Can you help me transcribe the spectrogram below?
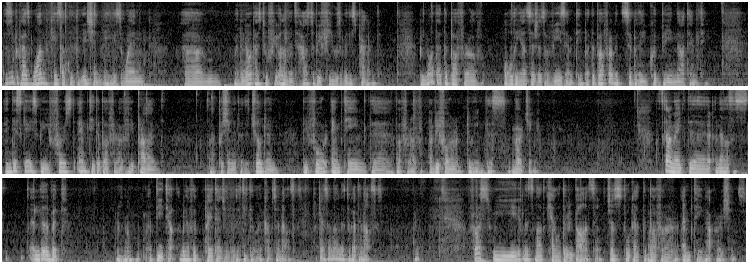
This is because one case of the deletion is when um, when a node has too few elements, it has to be fused with its parent. We know that the buffer of all the ancestors of V is empty, but the buffer of its sibling could be not empty. In this case, we first empty the buffer of V prime by pushing it with the children before emptying the buffer of, uh, before doing this merging. It's gonna make the analysis a little bit, you know, detailed. We have to pay attention to the detail when it comes to analysis. Okay, so now let's look at the analysis. First, we let's not count the rebalancing. Just look at the buffer emptying operations.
